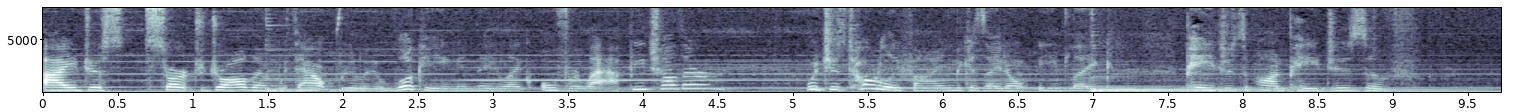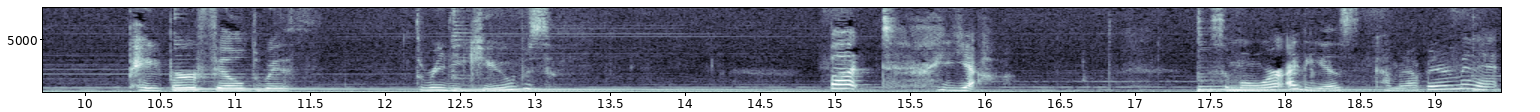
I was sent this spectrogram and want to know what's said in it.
I just start to draw them without really looking and they like overlap each other, which is totally fine because I don't need like pages upon pages of paper filled with 3D cubes. But yeah, some more ideas coming up in a minute.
